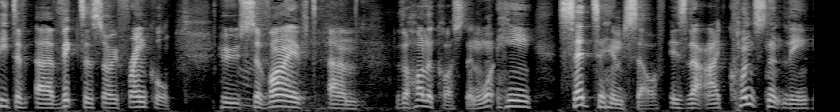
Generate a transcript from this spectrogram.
Peter uh, Victor, sorry, Frankl, who survived um, the Holocaust, and what he said to himself is that I constantly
